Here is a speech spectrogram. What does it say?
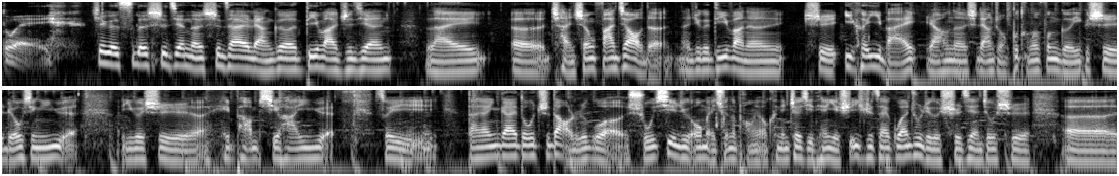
对，这个撕的事件呢，是在两个 diva 之间来。呃，产生发酵的。那这个 diva 呢是一黑一白，然后呢是两种不同的风格，一个是流行音乐，一个是 hip hop 嘻哈音乐，所以大家应该都知道，如果熟悉这个欧美圈的朋友，肯定这几天也是一直在关注这个事件，就是呃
